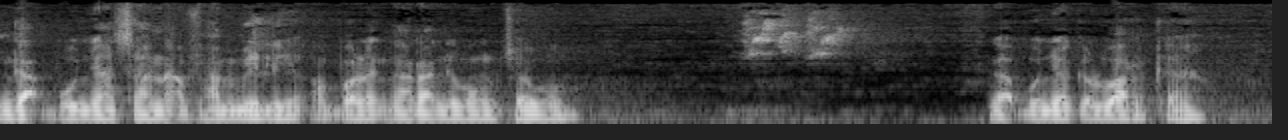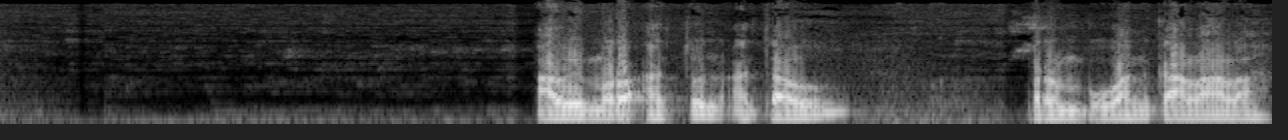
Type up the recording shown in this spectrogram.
enggak punya sanak famili apa lek ngarani wong Jawa enggak punya keluarga awi mro'atun atau perempuan kalalah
